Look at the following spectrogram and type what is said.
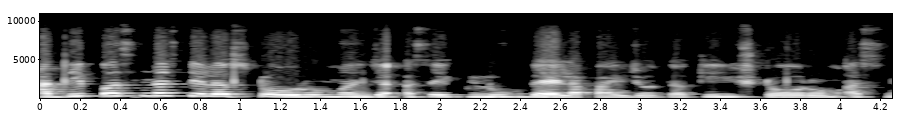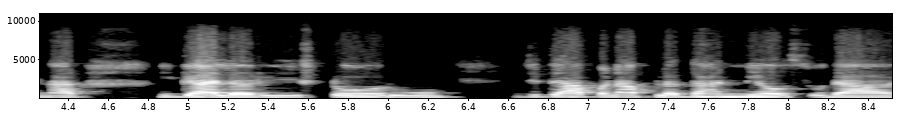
आधीपासूनच तिला स्टोअर रूम म्हणजे असं एक लुक द्यायला पाहिजे होतं, की ही स्टोअर रूम असणार. ही गॅलरी, स्टोअर रूम जिथे आपण आपलं धान्य असू द्या,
